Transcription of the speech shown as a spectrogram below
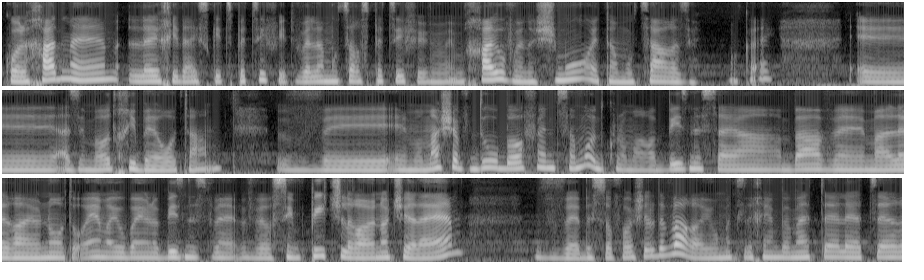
כל אחד מהם ליחידה עסקית ספציפית ולמוצר ספציפי, והם חיו ונשמו את המוצר הזה, אוקיי? אה, אז זה מאוד חיבר אותם, והם ממש עבדו באופן צמוד, כלומר, הביזנס היה בא ומעלה רעיונות, או הם היו באים לביזנס ועושים פיץ' לרעיונות שלהם, ובסופו של דבר היו מצליחים באמת לייצר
